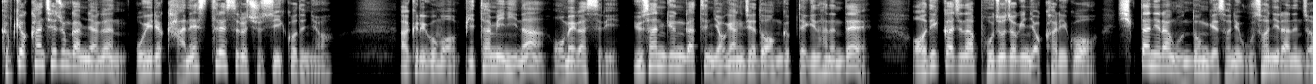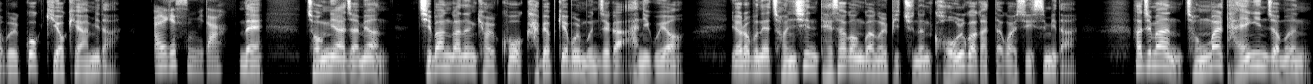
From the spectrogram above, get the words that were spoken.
급격한 체중 감량은 오히려 간에 스트레스를 줄 수 있거든요. 아, 그리고 뭐 비타민이나 오메가3, 유산균 같은 영양제도 언급되긴 하는데 어디까지나 보조적인 역할이고 식단이랑 운동 개선이 우선이라는 점을 꼭 기억해야 합니다. 알겠습니다. 네, 정리하자면 지방간은 결코 가볍게 볼 문제가 아니고요. 여러분의 전신 대사 건강을 비추는 거울과 같다고 할 수 있습니다. 하지만 정말 다행인 점은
